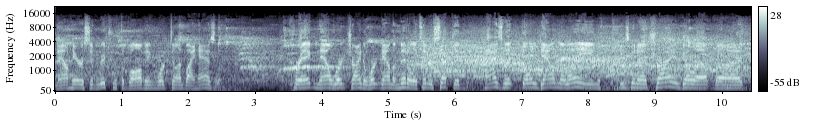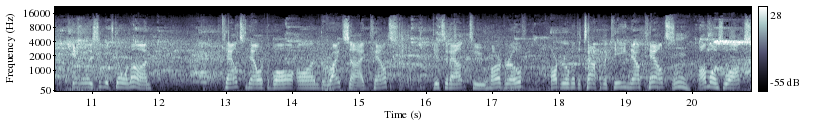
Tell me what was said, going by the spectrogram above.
Now Harrison Rich with the ball being worked on by Hazlitt. Craig now work trying to work down the middle. It's intercepted. Hazlitt going down the lane. He's going to try and go up, but can't really see what's going on. Counts now with the ball on the right side. Counts gets it out to Hargrove. Hargrove at the top of the key. Now Counts. Mm. Almost walks.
